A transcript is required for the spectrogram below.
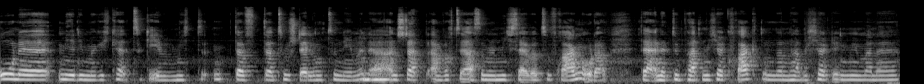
ohne mir die Möglichkeit zu geben, mich da, dazu Stellung zu nehmen, ja, anstatt einfach zuerst einmal mich selber zu fragen. Oder der eine Typ hat mich ja gefragt und dann habe ich halt irgendwie meine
